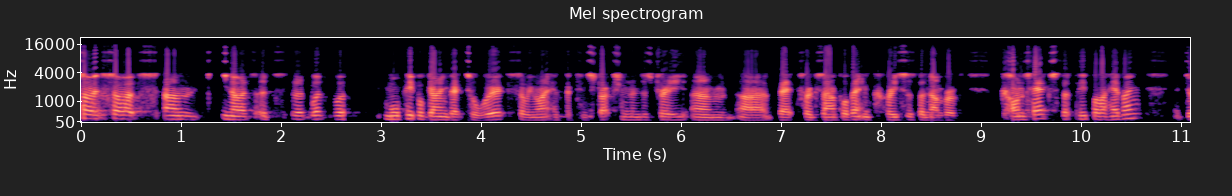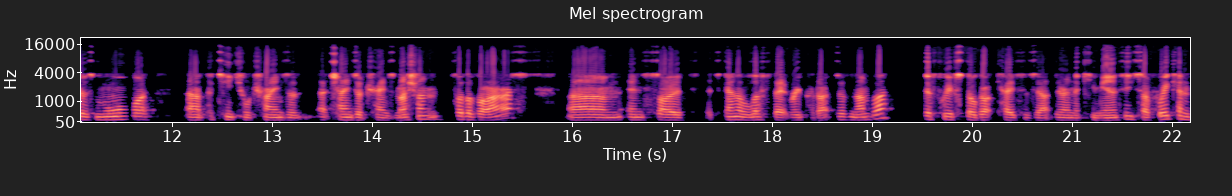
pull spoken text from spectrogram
so so it's um, you know it's it's uh, with, with, more people going back to work, so we might have the construction industry um, uh, back, for example. That increases the number of contacts that people are having. It gives more uh, potential chains of, uh, chains of transmission for the virus, um, and so it's going to lift that reproductive number if we've still got cases out there in the community. So if we can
